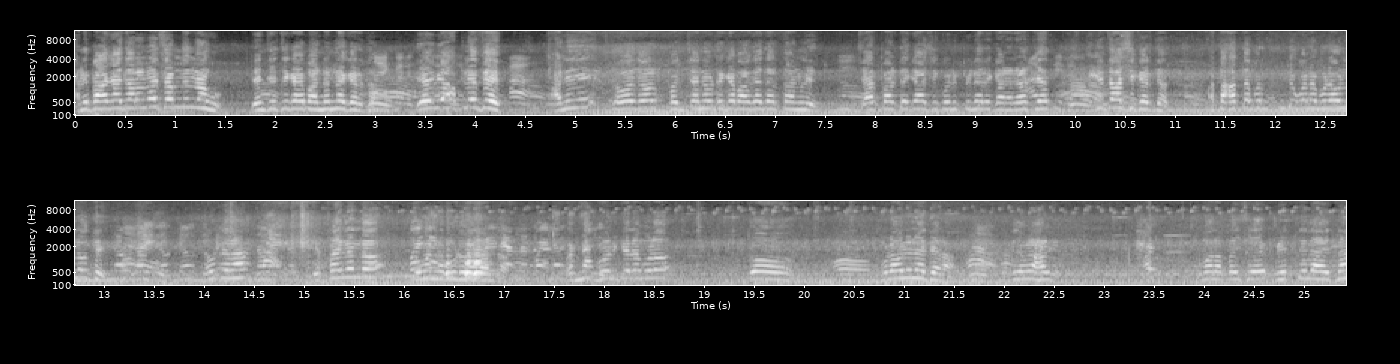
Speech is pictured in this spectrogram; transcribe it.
आणि बागायदारांना समजून सांगू. त्यांच्याशी काही भांडण नाही करत. ते बी आपलेच आहेत. आणि जवळजवळ पंच्याण्णव टक्के बागायदार चांगले चार पाच टक्के अशी कोणी पिणारे खाणारे असतात तिथं अशी करतात. आता आतापर्यंत तुमचे कोणा बुडावले नव्हते? नव्हते. ना? हे पहिल्यांदा तुम्हाला बुडवला पण मी फोन केल्यामुळं तो बुडावले नाही त्याला. त्याच्यामुळे तुम्हाला पैसे भेटलेले आहेत ना?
